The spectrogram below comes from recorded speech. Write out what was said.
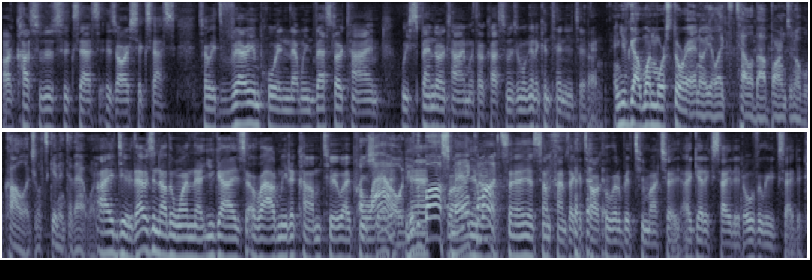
our customers' success is our success. So it's very important that we invest our time, we spend our time with our customers, and we're going to continue to. Right. And you've got one more story I know you like to tell about Barnes & Noble College. Let's get into that one. I do. That was another one that you guys allowed me to come to. I appreciate Allowed? it. You're the boss, man. you Come on. uh, sometimes I could talk a little bit too much. I, I get excited, overly excited.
